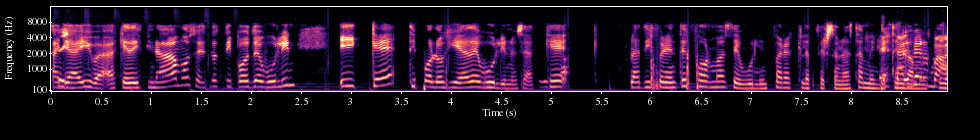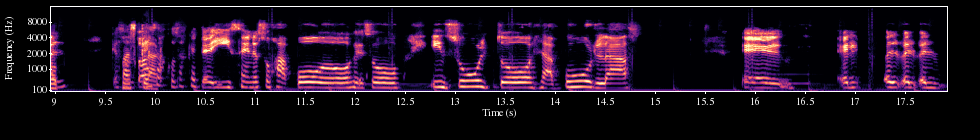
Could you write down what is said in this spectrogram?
Allá iba, a que destinábamos estos tipos de bullying y qué tipología de bullying, o sea, qué las diferentes formas de bullying para que las personas también lo Está el verbal, que son todas esas cosas que te dicen, esos apodos, esos insultos, las burlas, eh, el, el,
